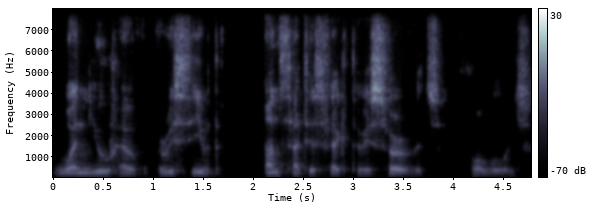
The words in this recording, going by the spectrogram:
when you have received unsatisfactory service or goods.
